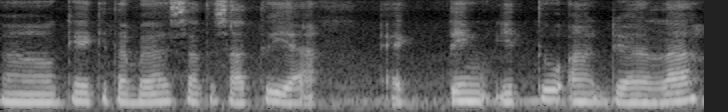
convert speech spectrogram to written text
Oke, kita bahas satu-satu ya. Acting itu adalah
